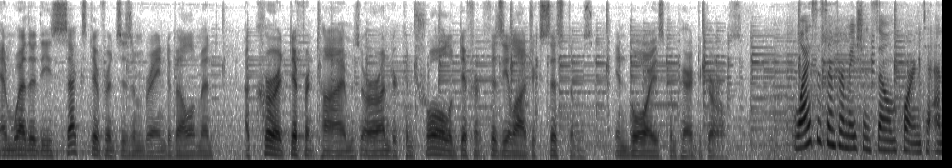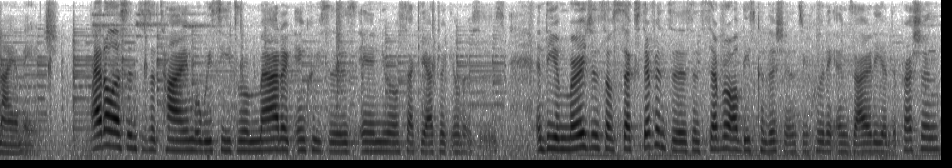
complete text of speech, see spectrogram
and whether these sex differences in brain development occur at different times or are under control of different physiologic systems in boys compared to girls. Why is this information so important to NIMH? Adolescence is a time where we see dramatic increases in neuropsychiatric illnesses. And the emergence of sex differences in several of these conditions, including anxiety and depression.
